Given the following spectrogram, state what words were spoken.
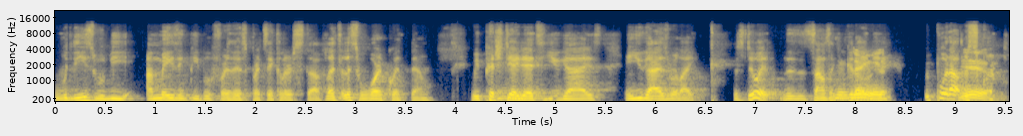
these would be amazing people for this particular stuff. Let's let's work with them. We pitched the idea to you guys, and you guys were like, "Let's do it. This sounds like a good idea." We put out the yeah. script.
